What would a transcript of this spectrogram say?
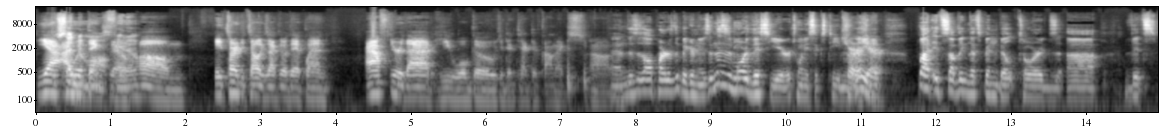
Yeah, I would think off, so. you know? Um, it's hard to tell exactly what they have planned. After that, he will go to Detective Comics. Um, And this is all part of the bigger news. And this is more this year, 2016 Sure, related. sure. But it's something that's been built towards uh that's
